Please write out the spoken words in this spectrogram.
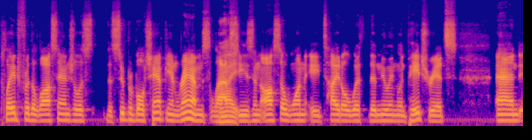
played for the Los Angeles the Super Bowl champion Rams last Right. season, also won a title with the New England Patriots. And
